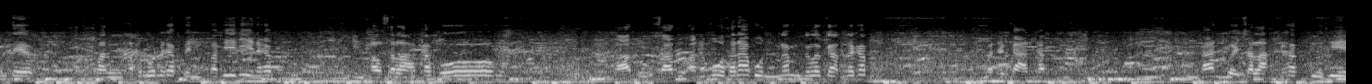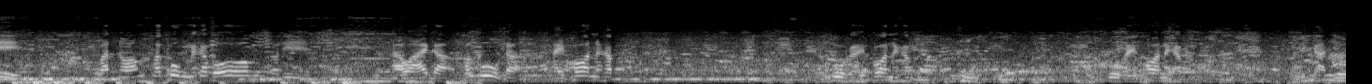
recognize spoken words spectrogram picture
ตั้งแต่พันขับรถนะครับเป็นประเพณีนะครับ กินข้าวสลากครับผมสาธุสาธุอนุโมทนาบุญน้ำกันแล้วกันนะครับ บรรยากาศครับท่านกวยฉลากนะครับอยู่ที่วัดหนองพักบุ้งนะครับผมตอนนี้ถวายกับพระคู่กับไอพอนนะครับ คู่กับไอพอนะครับคู่กับไอพอนะครับบรรยากาศอยู่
